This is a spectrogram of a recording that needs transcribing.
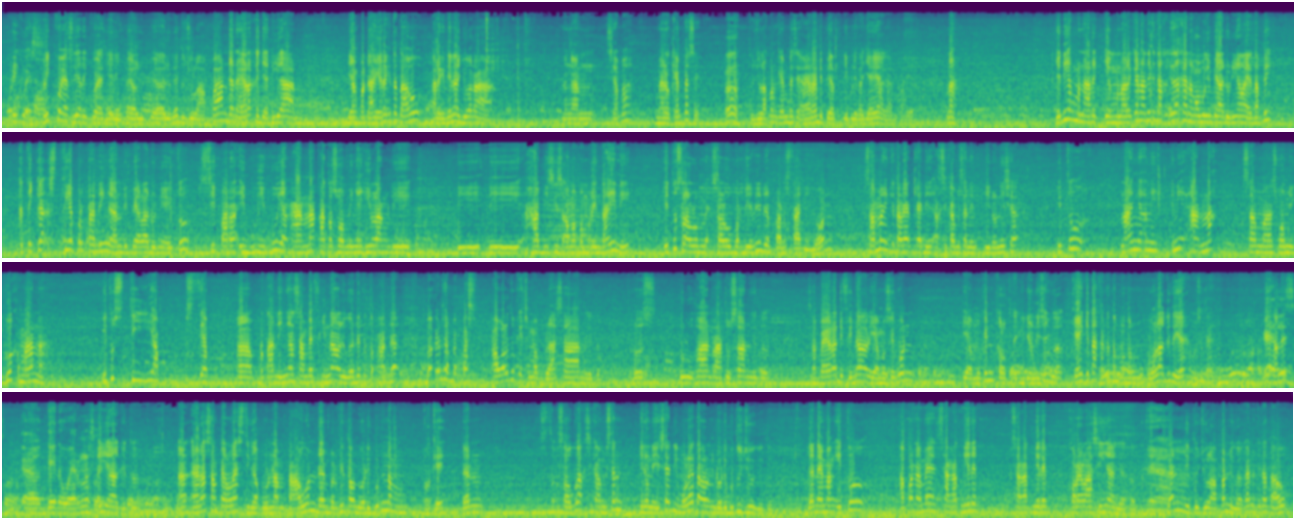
Oh, request. Request dia request jadi Piala, Piala Dunia 78 dan akhirnya kejadian. Yang pada akhirnya kita tahu Argentina juara dengan siapa? Mario Kempes ya? Ah, 78 Kempes ya akhirnya di, di Pelita Jaya kan terakhir. Nah, jadi yang menarik yang menarik kan nanti kita kita akan ngomongin Piala Dunia lah ya, tapi ketika setiap pertandingan di Piala Dunia itu si para ibu-ibu yang anak atau suaminya hilang di di dihabisi sama pemerintah ini itu selalu selalu berdiri di depan stadion sama yang kita lihat kayak di aksi kamisan di Indonesia. Itu nanya nih ini anak sama suami gua ke mana? Itu setiap setiap uh, pertandingan sampai final juga dia tetap ada. Bahkan sampai pas awal tuh kayak cuma belasan gitu terus puluhan ratusan gitu sampai era di final ya meskipun ya mungkin kalau kita di Indonesia juga kayak kita akan tetap nonton bola gitu ya maksudnya Oke, at least uh, gain awareness lah. iya gitu era sampai les 36 tahun dan berhenti tahun 2006 Oke. dan setahu gue aksi kamisan Indonesia dimulai tahun 2007 gitu dan emang itu apa namanya sangat mirip sangat mirip korelasinya gitu Ya. dan di 78 juga kan kita tahu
